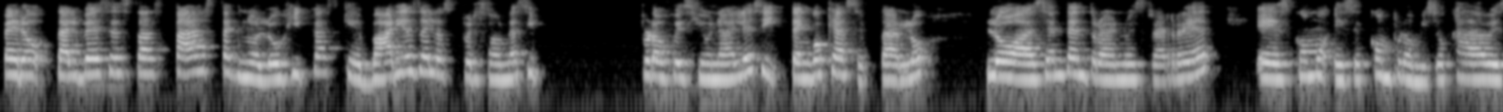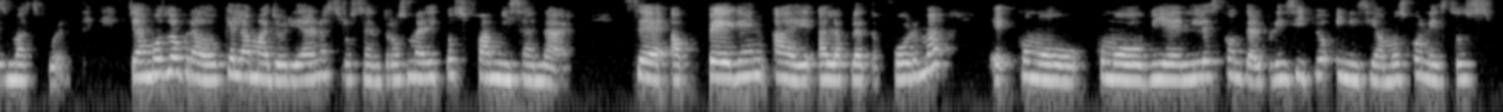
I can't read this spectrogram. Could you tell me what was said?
pero tal vez estas taras tecnológicas que varias de las personas y profesionales, y tengo que aceptarlo, lo hacen dentro de nuestra red, es como ese compromiso cada vez más fuerte. Ya hemos logrado que la mayoría de nuestros centros médicos Famisanar se apeguen a, la plataforma. Eh, como, como bien les conté al principio, iniciamos con estos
